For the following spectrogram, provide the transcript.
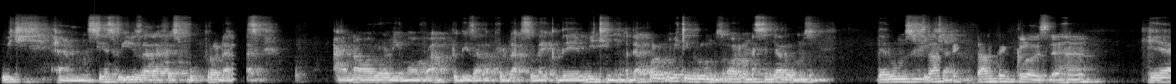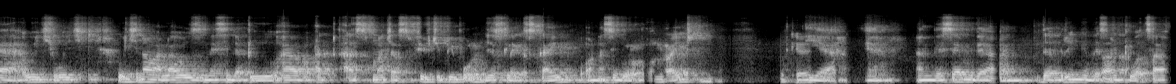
which um, since we use other Facebook products, are now rolling over to these other products, like the meeting, they're called meeting rooms or messenger rooms. The rooms feature. Something, something close. Uh-huh. Yeah, which which which now allows Messenger to have at, as much as fifty people, just like Skype on a single call, mm-hmm. right? Okay. Yeah, yeah. And the same they're they're bringing the same to WhatsApp.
